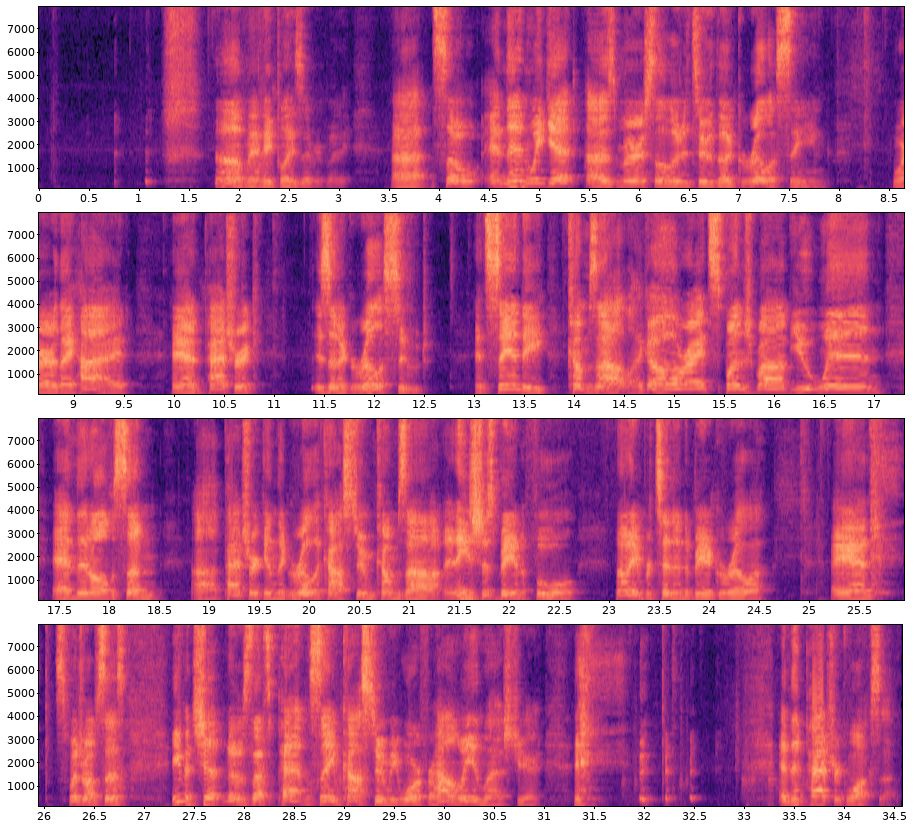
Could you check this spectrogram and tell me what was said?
Oh man, he plays everybody. Uh, so, and then we get, as Marissa alluded to, the gorilla scene where they hide, and Patrick is in a gorilla suit, and Sandy comes out like, "All right, SpongeBob, you win." And then all of a sudden, uh, Patrick in the gorilla costume comes out, and he's just being a fool, not even pretending to be a gorilla. And SpongeBob says, "Even Chip knows that's Pat in the same costume he wore for Halloween last year." and then Patrick walks up.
